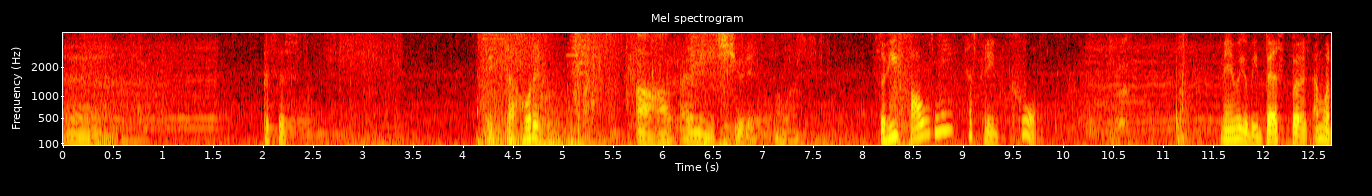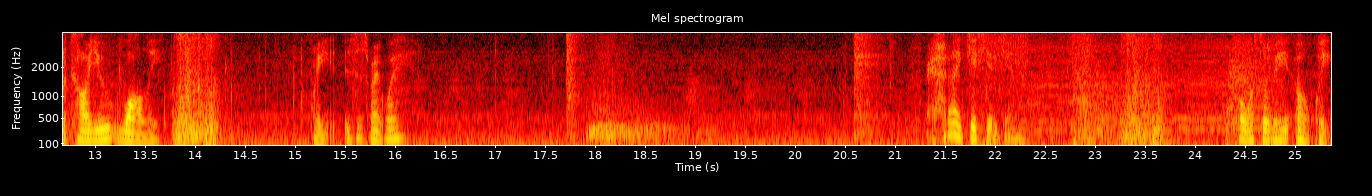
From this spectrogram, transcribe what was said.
Uh. What's this? Wait, did I hold it? Oh, I didn't mean to shoot it. Oh well. So he follows me? That's pretty cool. Man, we could be best buds. I'm gonna call you Wall-E. Wait, is this the right way? How did I get here again? Oh, what's over here? Oh, wait.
